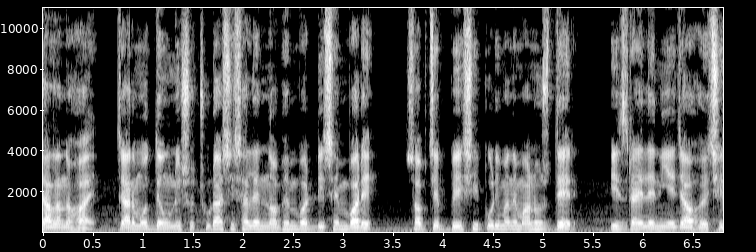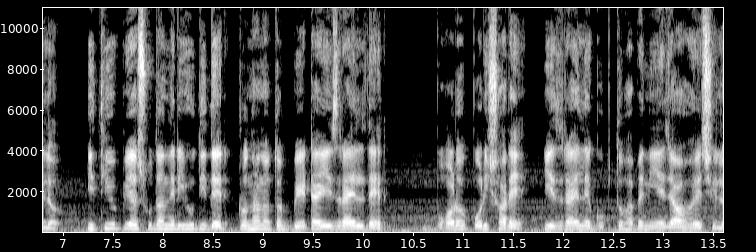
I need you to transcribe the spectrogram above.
চালানো হয়, যার মধ্যে উনিশশো চুরাশি সালের নভেম্বর ডিসেম্বরে সবচেয়ে বেশি পরিমাণে মানুষদের ইসরায়েলে নিয়ে যাওয়া হয়েছিল। ইথিওপিয়া সুদানের ইহুদিদের, প্রধানত বেটা ইসরায়েলদের, বড় পরিসরে ইসরায়েলে গুপ্তভাবে নিয়ে যাওয়া হয়েছিল।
